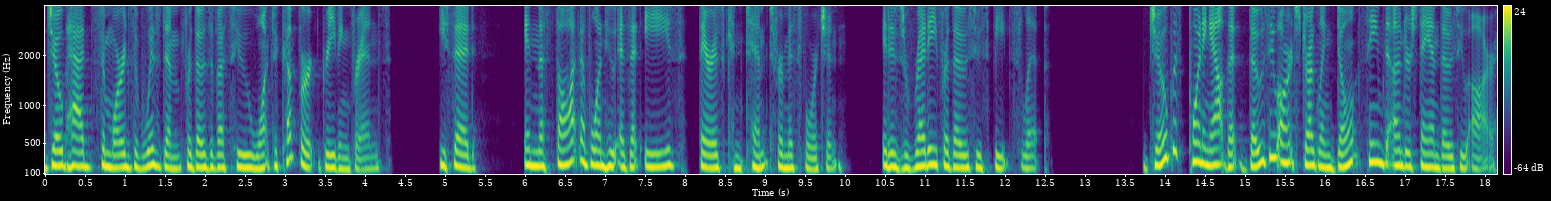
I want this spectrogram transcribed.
Job had some words of wisdom for those of us who want to comfort grieving friends. He said, "In the thought of one who is at ease, there is contempt for misfortune." It is ready for those whose feet slip. Job was pointing out that those who aren't struggling don't seem to understand those who are.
